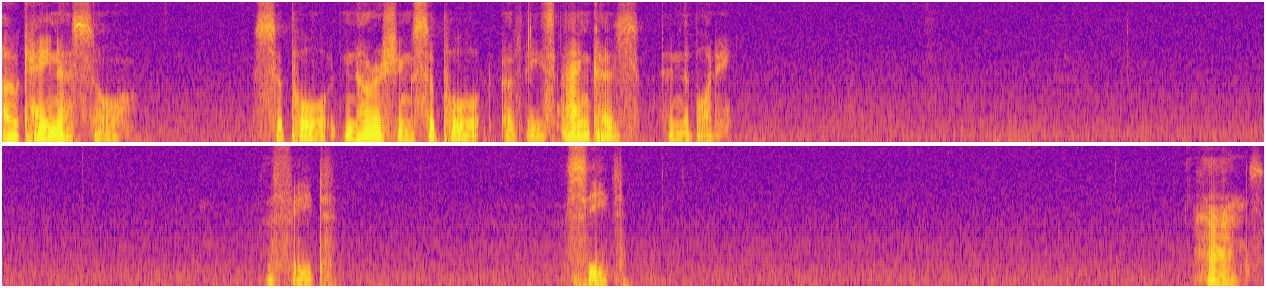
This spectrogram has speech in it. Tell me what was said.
okayness or support, nourishing support of these anchors in the body. The feet, seat. Hands.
